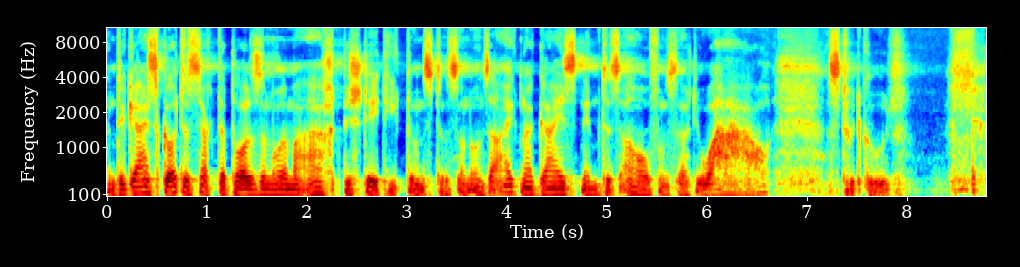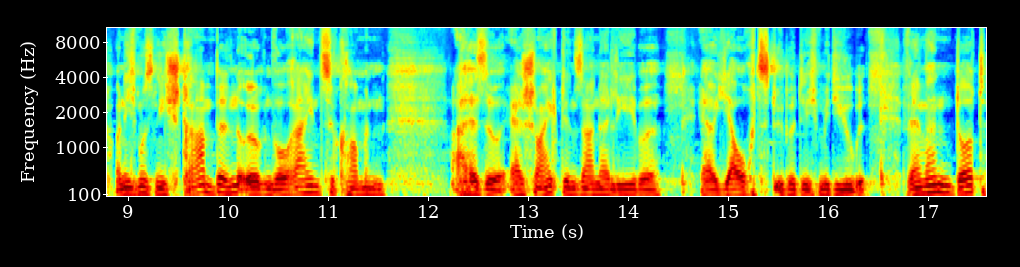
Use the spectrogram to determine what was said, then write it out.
Und der Geist Gottes, sagt der Paulus im Römer 8, bestätigt uns das. Und unser eigener Geist nimmt es auf und sagt, wow, es tut gut. Und ich muss nicht strampeln, irgendwo reinzukommen. Also, er schweigt in seiner Liebe, er jauchzt über dich mit Jubel. Wenn man dort,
